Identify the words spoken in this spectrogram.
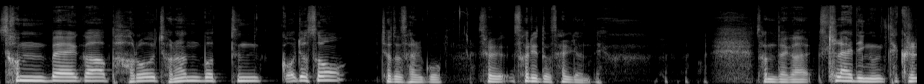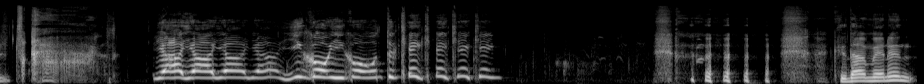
선배가 바로 전환 버튼 꺼져서 저도 살고 설, 서리도 살렸네요. 선배가 슬라이딩 태클 쫙. 야, 야, 야, 야, 이거, 이거, 어떻게, 개, 개, 개. 그 다음에는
